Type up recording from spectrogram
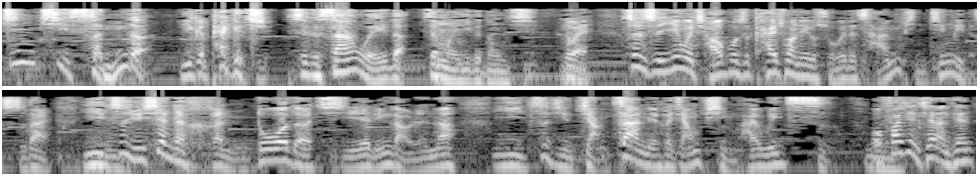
精气神的。一个 package 是个三维的这么一个东西，嗯、对，正是因为乔布斯开创了一个所谓的产品经理的时代，以至于现在很多的企业领导人呢，以自己讲战略和讲品牌为耻。我发现前两天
